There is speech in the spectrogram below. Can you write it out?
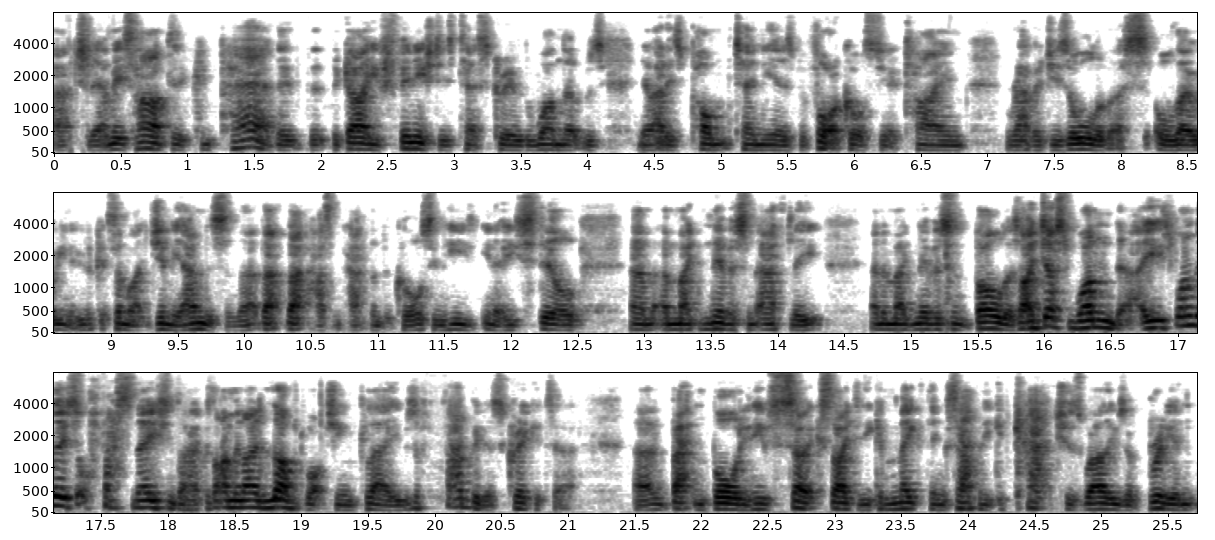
Actually, I mean, it's hard to compare the, the, the guy who finished his Test career with the one that was you know at his pomp ten years before. Of course, you know, time ravages all of us. Although you know, you look at someone like Jimmy Anderson, that that, that hasn't happened, of course, and he's you know he's still um, a magnificent athlete and a magnificent bowlers. I just wonder, it's one of those sort of fascinations I have, because I mean, I loved watching him play. He was a fabulous cricketer. Uh, bat and ball, and he was so excited. He could make things happen. He could catch as well. He was a brilliant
